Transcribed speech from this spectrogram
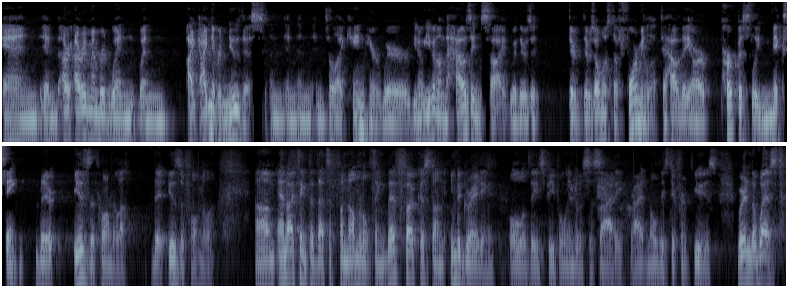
and and I, I remembered when when I, I never knew this and, and, and, until I came here, where you know even on the housing side, where there's a there, there's almost a formula to how they are purposely mixing. There is a formula. There is a formula, um, and I think that that's a phenomenal thing. They're focused on integrating all of these people into a society, right? And all these different views. Where in the West,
